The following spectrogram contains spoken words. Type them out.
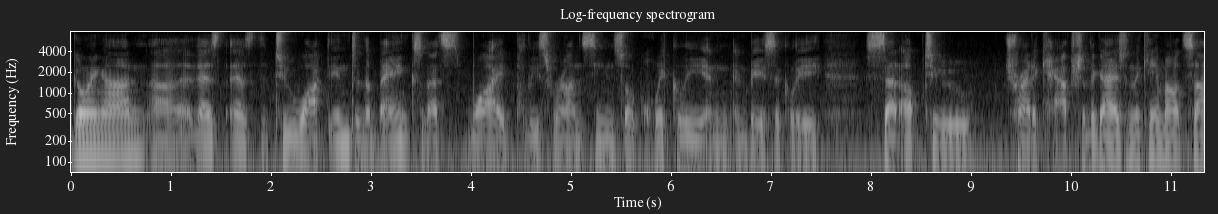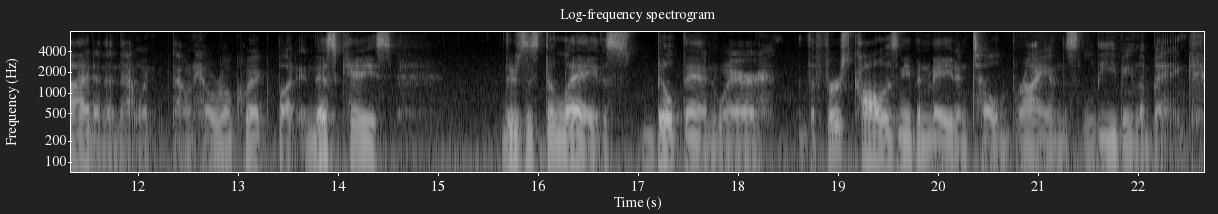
going on uh, as as the two walked into the bank. So that's why police were on scene so quickly and, and basically set up to try to capture the guys when they came outside, and then that went downhill real quick. But in this case, there's this delay, this built in, where the first call isn't even made until Brian's leaving the bank.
